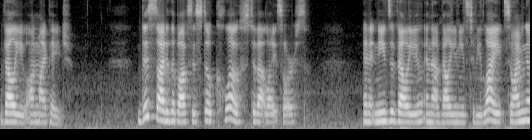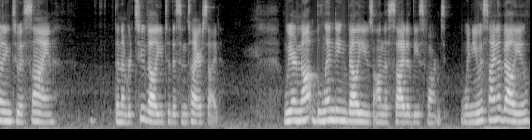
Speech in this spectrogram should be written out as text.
value on my page. This side of the box is still close to that light source and it needs a value and that value needs to be light so I'm going to assign the number 2 value to this entire side. We are not blending values on the side of these forms. When you assign a value,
